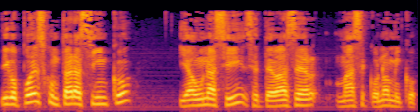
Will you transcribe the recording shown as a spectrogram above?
Digo, puedes juntar a cinco y aún así se te va a hacer más económico.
